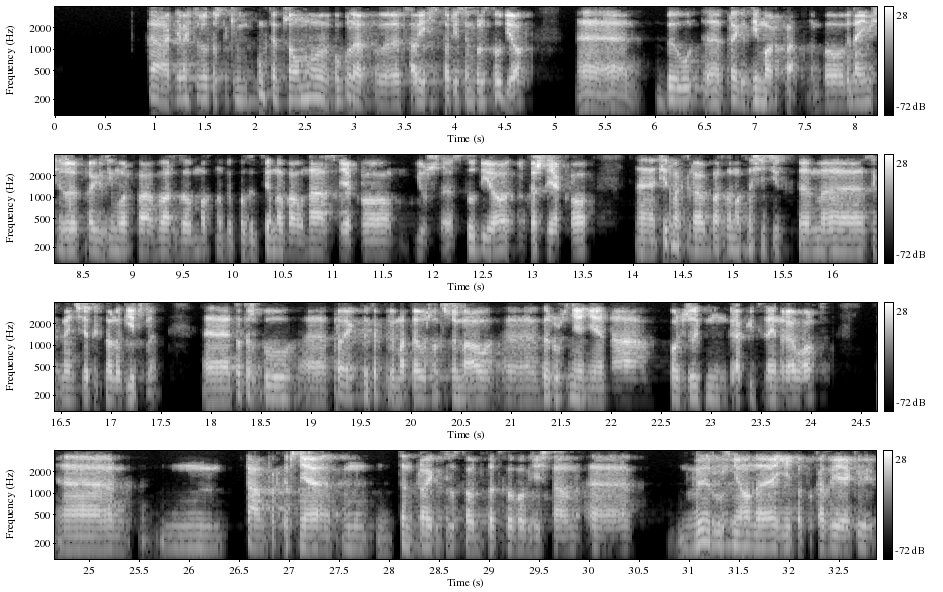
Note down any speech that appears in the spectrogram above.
Tak, ja myślę, że też takim punktem przełomowym w ogóle w całej historii Symbol Studio e, był e, projekt Zimorfa, bo wydaje mi się, że projekt Zimorfa bardzo mocno wypozycjonował nas jako już studio i też jako firma, która bardzo mocno siedzi w tym segmencie technologicznym. To też był projekt, za który Mateusz otrzymał wyróżnienie na Polish Graphic Design Awards tam faktycznie mm, ten projekt został dodatkowo gdzieś tam e, wyróżniony i to pokazuje jakiś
